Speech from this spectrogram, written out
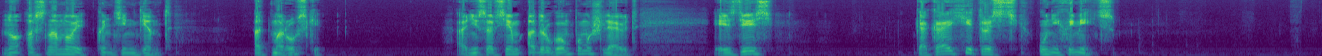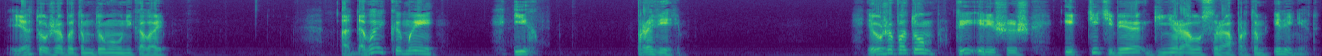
Но основной контингент — отморозки. Они совсем о другом помышляют. И здесь какая хитрость у них имеется? Я тоже об этом думал, Николай. А давай-ка мы их проверим. И уже потом ты и решишь, идти тебе к генералу с рапортом или нет.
